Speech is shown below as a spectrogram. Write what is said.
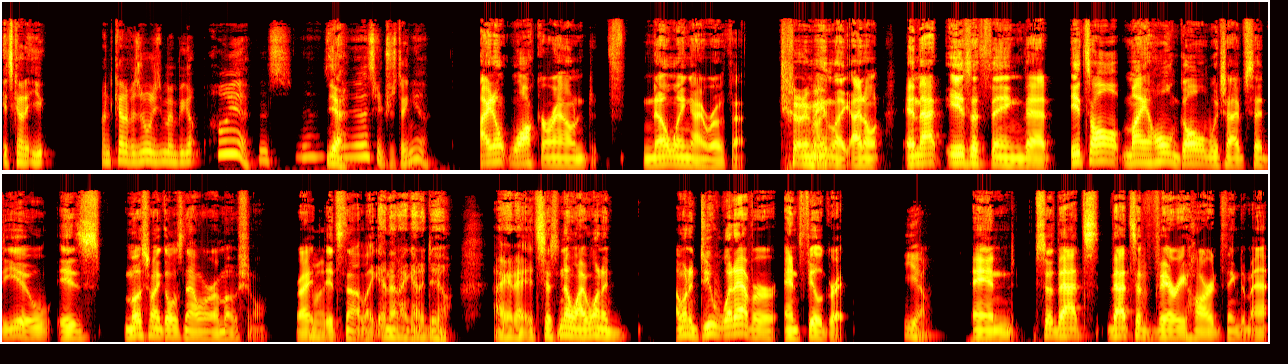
it's kind of you, and kind of as an audience member, you go, oh yeah, that's, that's Yeah. that's interesting, yeah. I don't walk around knowing I wrote that. Do you know what I mean? Like I don't, and that is a thing that it's all my whole goal, which I've said to you, is most of my goals now are emotional, right? Right. It's not like, and then I got to do, I got to. It's just no, I want to, I want to do whatever and feel great, Yeah. And so that's that's a very hard thing to ma-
